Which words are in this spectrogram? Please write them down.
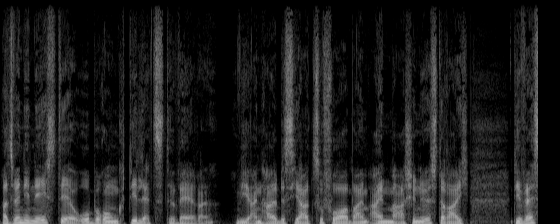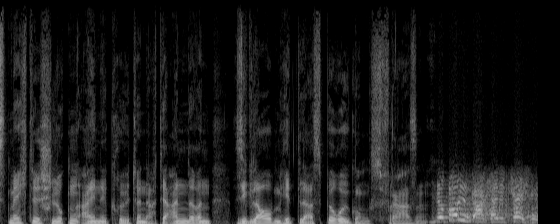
als wenn die nächste Eroberung die letzte wäre. Wie ein halbes Jahr zuvor beim Einmarsch in Österreich. Die Westmächte schlucken eine Kröte nach der anderen. Sie glauben Hitlers Beruhigungsphrasen. Wir wollen gar keine Tschechen.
